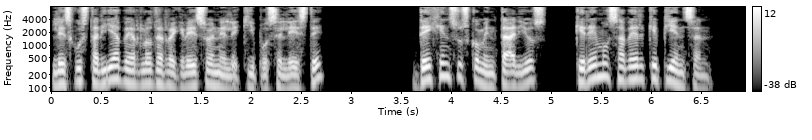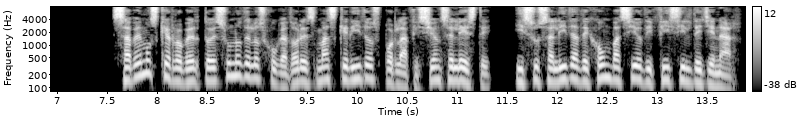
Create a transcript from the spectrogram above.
¿Les gustaría verlo de regreso en el equipo celeste? Dejen sus comentarios, queremos saber qué piensan. Sabemos que Roberto es uno de los jugadores más queridos por la afición celeste, y su salida dejó un vacío difícil de llenar.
